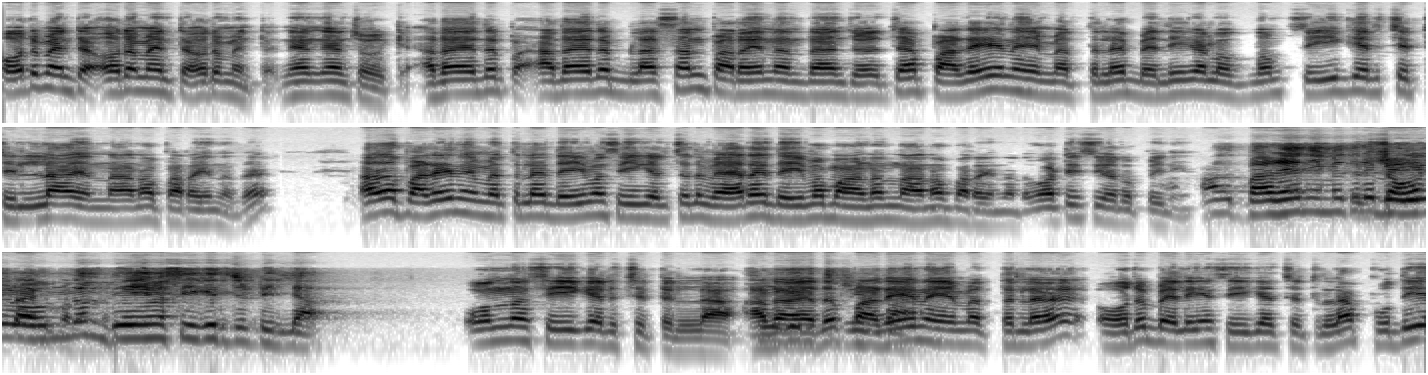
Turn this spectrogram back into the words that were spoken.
ഒരു മിനിറ്റ് ഒരു മിനിറ്റ് ഒരു മിനിറ്റ്. ഞാൻ ഞാൻ ചോദിക്കാം. അതായത് അതായത് ബ്ലസൻ പറയുന്നത് എന്താന്ന് ചോദിച്ചാൽ പഴയ നിയമത്തിലെ ബലികളൊന്നും സ്വീകരിച്ചിട്ടില്ല എന്നാണോ പറയുന്നത്. അത് പഴയ നിയമത്തിലെ ദൈവം സ്വീകരിച്ചത് വേറെ ദൈവമാണെന്നാണോ പറയുന്നത്? വാട്ട് ഈസ് യുവർ ഒപ്പീനിയൻ പഴയ നിയമത്തിലെ ബലികൾ ഒന്നും ദൈവം സ്വീകരിച്ചിട്ടില്ല. ഒന്നും സ്വീകരിച്ചിട്ടില്ല. അതായത് പഴയ നിയമത്തിൽ ഒരു ബലിയും സ്വീകരിച്ചിട്ടില്ല. പുതിയ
